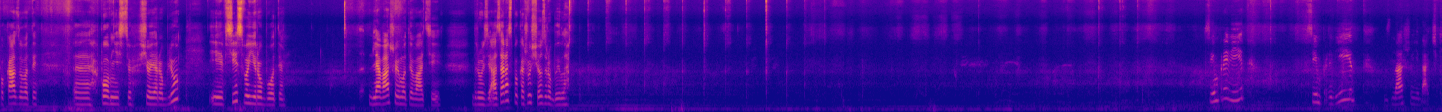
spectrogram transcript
показувати е, повністю, що я роблю, і всі свої роботи для вашої мотивації, друзі. А зараз покажу, що зробила. Всім привіт! Всім привіт з нашої дачки.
